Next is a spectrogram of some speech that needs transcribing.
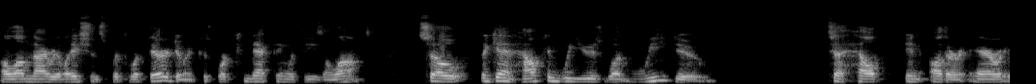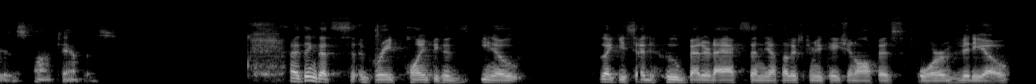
alumni relations with what they're doing because we're connecting with these alums. So again, how can we use what we do to help in other areas on campus? I think that's a great point because, you know, like you said, who better to ask than the athletics communication office for video?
